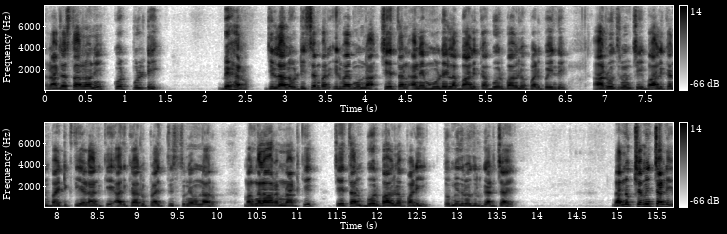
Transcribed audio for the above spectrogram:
రాజస్థాన్లోని కోట్పుల్టి బెహర్ జిల్లాలో డిసెంబర్ ఇరవై మూడున చేతన్ అనే మూడేళ్ళ బాలిక బోర్బావిలో పడిపోయింది. ఆ రోజు నుంచి బాలికను బయటికి తీయడానికి అధికారులు ప్రయత్నిస్తూనే ఉన్నారు. మంగళవారం నాటికి చేతన్ బోర్బావిలో పడి తొమ్మిది రోజులు గడిచాయి. నన్ను క్షమించండి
